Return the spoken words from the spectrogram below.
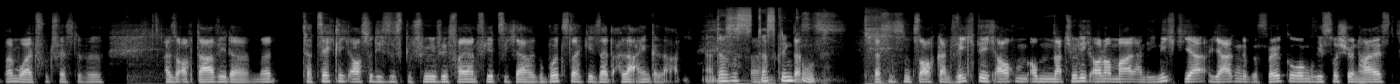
beim Wild Food Festival. Also auch da wieder, ne, tatsächlich auch so dieses Gefühl, wir feiern 40 Jahre Geburtstag, ihr seid alle eingeladen. Ja, das ist, das ähm, klingt das gut. Ist, das ist uns auch ganz wichtig, auch um, um natürlich auch nochmal an die nicht jagende Bevölkerung, wie es so schön heißt,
